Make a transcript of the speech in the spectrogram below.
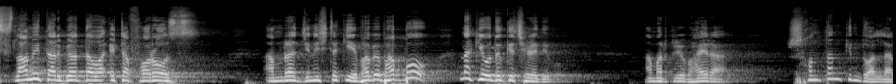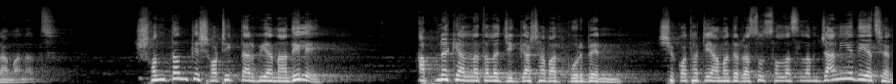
ইসলামী তারবিয়ত দেওয়া এটা ফরজ। আমরা জিনিসটা কি এভাবে ভাববো নাকি ওদেরকে ছেড়ে দেব? আমার প্রিয় ভাইরা সন্তান কিন্তু আল্লাহর আমানত। সন্তানকে সঠিক তারবিয়া না দিলে আপনাকে আল্লাহ তালা জিজ্ঞাসাবাদ করবেন। সে কথাটি আমাদের রাসুল সাল্লাহ সাল্লাম জানিয়ে দিয়েছেন।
